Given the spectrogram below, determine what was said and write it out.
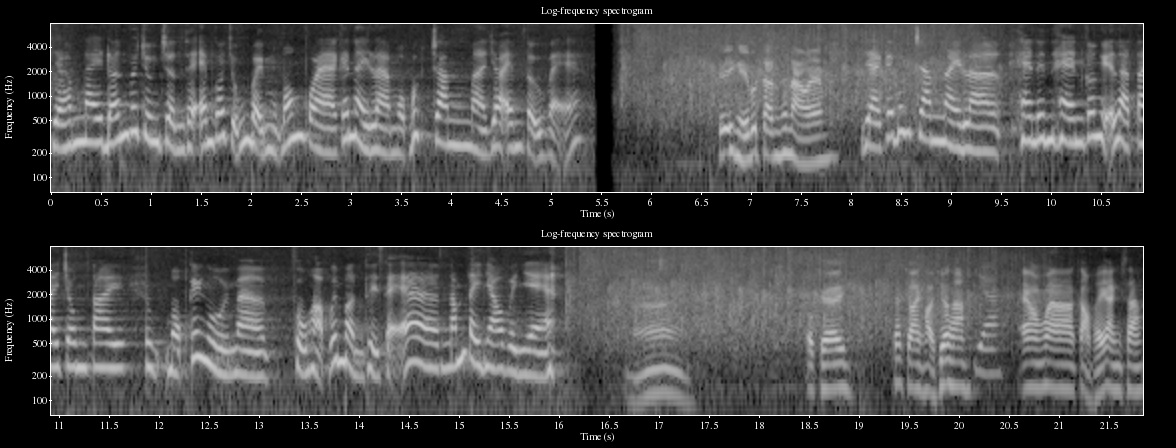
Dạ hôm nay đến với chương trình thì em có chuẩn bị một món quà Cái này là một bức tranh mà do em tự vẽ cái ý nghĩa bức tranh thế nào em Dạ cái bức tranh này là hand in hand có nghĩa là tay trong tay Một cái người mà phù hợp với mình thì sẽ nắm tay nhau về nhà à ok Chắc cho anh hỏi trước ha. Dạ Em à, cảm thấy anh sao?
